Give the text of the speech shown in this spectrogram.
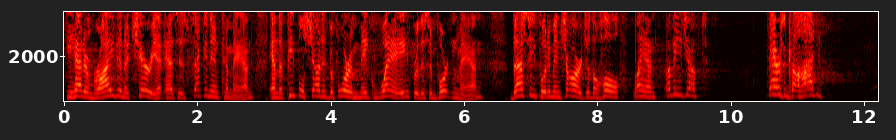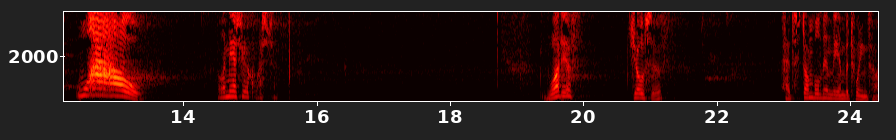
He had him ride in a chariot as his second in command, and the people shouted before him, Make way for this important man. Thus he put him in charge of the whole land of Egypt. There's God. Wow. let me ask you a question. What if Joseph had stumbled in the in between time?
